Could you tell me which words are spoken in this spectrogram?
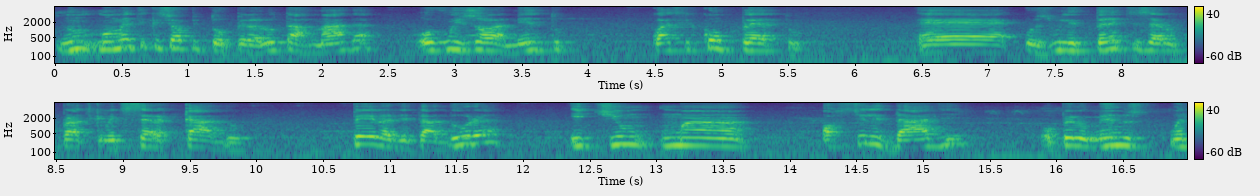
no momento em que se optou pela luta armada, houve um isolamento quase que completo. É, os militantes eram praticamente cercados pela ditadura e tinham uma hostilidade, ou pelo menos uma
